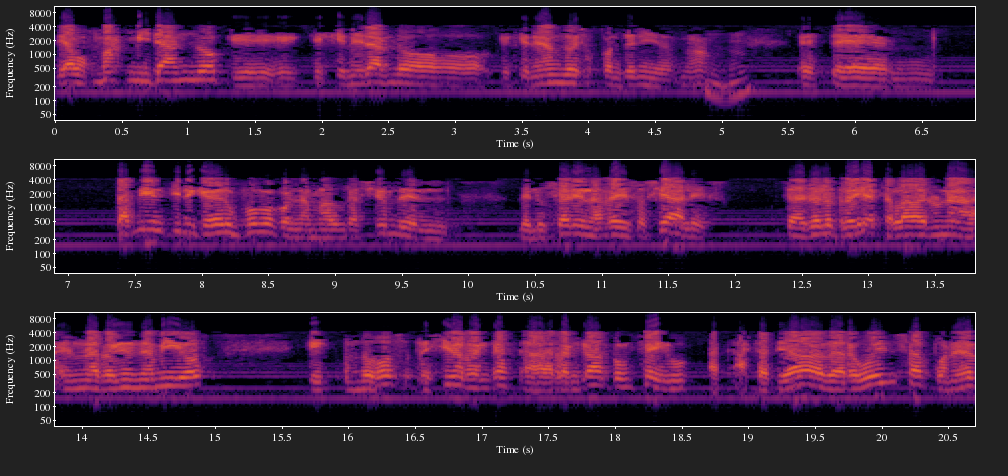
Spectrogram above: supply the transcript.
digamos, más mirando que, que generando que generando esos contenidos, ¿no? Este también tiene que ver un poco con la maduración del, del usuario en las redes sociales. O sea, yo el otro día charlaba en una en una reunión de amigos que cuando vos recién arrancás, arrancabas con Facebook, hasta te daba vergüenza poner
